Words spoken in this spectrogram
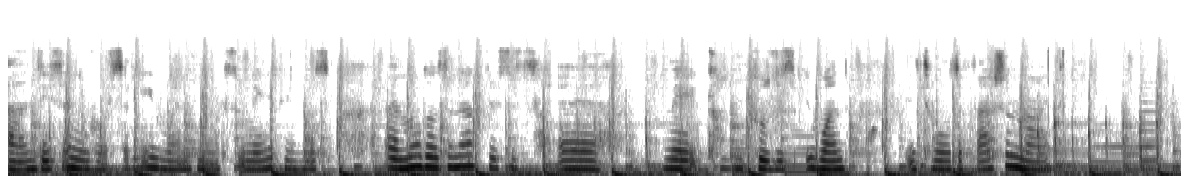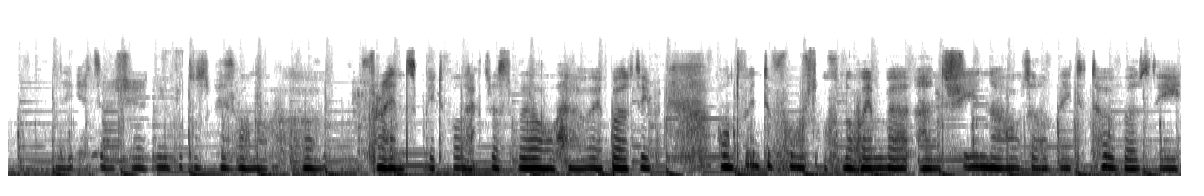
and this anniversary event makes many famous uh, models and actresses uh, may come to this event. It was a fashion night. The new photos with one of her friends. Beautiful actress will have a birthday on 24th of November, and she now celebrated her birthday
